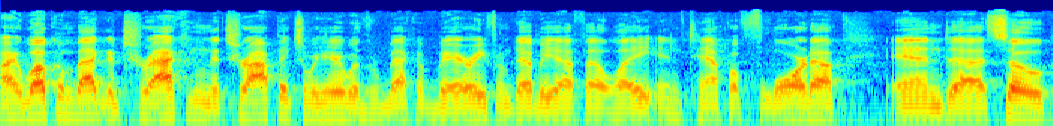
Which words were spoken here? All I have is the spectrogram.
All right, welcome back to Tracking the Tropics. We're here with Rebecca Berry from WFLA in Tampa, Florida. And uh, so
